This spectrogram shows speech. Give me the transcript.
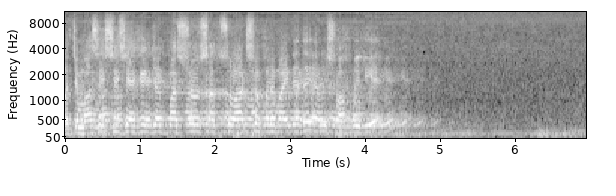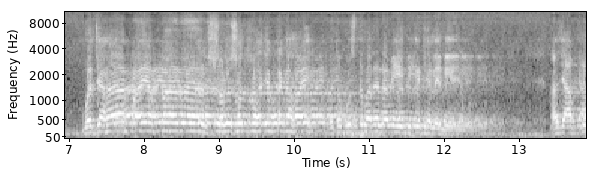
বলছে, মাসের শেষে এক একজন পাঁচশো, সাতশো, আটশো করে মাইনে দেয়, আমি সব মিলিয়ে। বলছে হ্যাঁ প্রায় আপনার ষোলো, সতেরো হাজার টাকা হয়। তো বুঝতে পারেন, আমি এইদিকে ঠেলে নিয়ে যাব। আজ আপনি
